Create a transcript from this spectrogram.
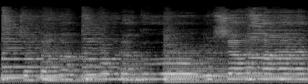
Samtang ako nag-uusahan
